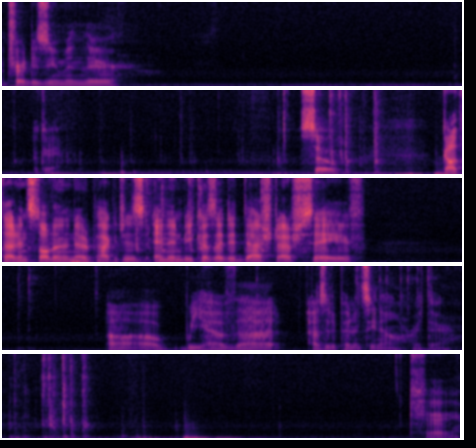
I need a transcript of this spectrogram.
I tried to zoom in there. Okay. So got that installed in the node packages and then because I did dash dash save uh, we have that as a dependency now right there. Okay.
